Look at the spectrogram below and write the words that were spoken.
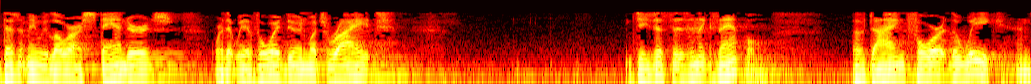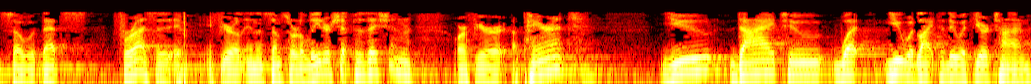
It doesn't mean we lower our standards or that we avoid doing what's right. Jesus is an example of dying for the weak. And so that's for us. If, if you're in some sort of leadership position or if you're a parent, you die to what you would like to do with your time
